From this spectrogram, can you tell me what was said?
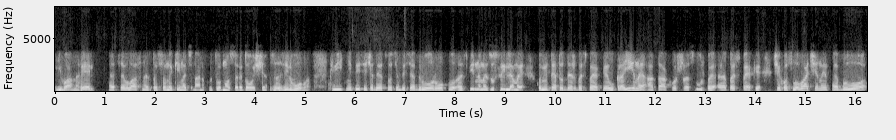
Іван Гель. Е, Це власне представники національно-культурного середовища зі Львова. В квітні 1972 року е, спільними зусиллями Комітету держбезпеки України, а також служби е, безпеки Чехословаччини було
